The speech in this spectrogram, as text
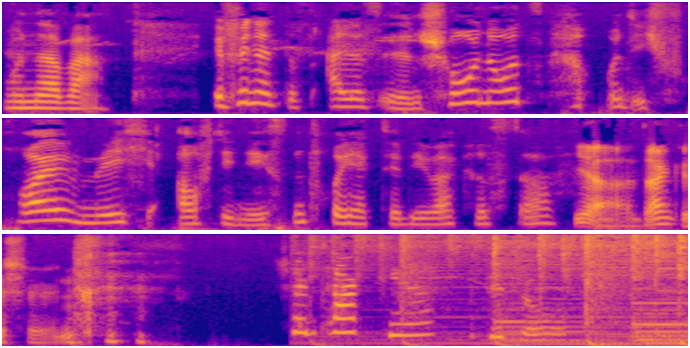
Wunderbar. Ihr findet das alles in den Shownotes und ich freue mich auf die nächsten Projekte, lieber Christoph. Ja, danke schön. Schönen Tag dir. Bitte.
